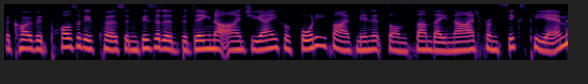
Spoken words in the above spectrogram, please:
A COVID positive person visited Buddina IGA for 45 minutes on Sunday night from 6 pm,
